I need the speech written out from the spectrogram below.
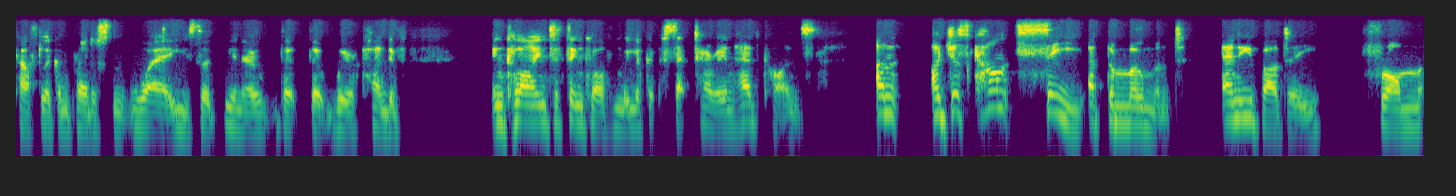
Catholic and Protestant ways that you know that that we're kind of inclined to think of when we look at sectarian head counts. And I just can't see at the moment anybody from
